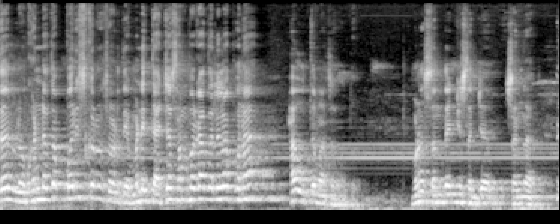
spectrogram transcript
तर लोखंडाचा परिस करून सोडते. म्हणजे त्याच्या संपर्कात आलेला पुन्हा हा उत्तमाचा होतो. म्हणून संतांची सज्ज संगत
